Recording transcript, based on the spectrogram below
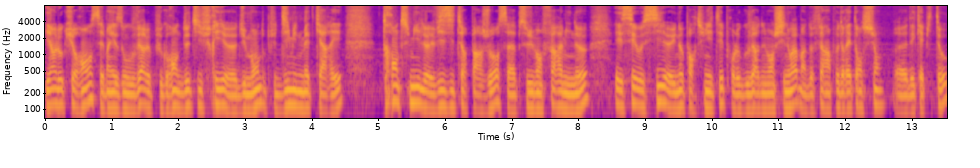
Et en l'occurrence, eh ben, ils ont ouvert le plus grand duty free du monde, plus de 10 000 mètres carrés. 30 000 visiteurs par jour, c'est absolument faramineux. Et c'est aussi euh, une opportunité pour le gouvernement chinois ben, de faire un peu de rétention euh, des capitaux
